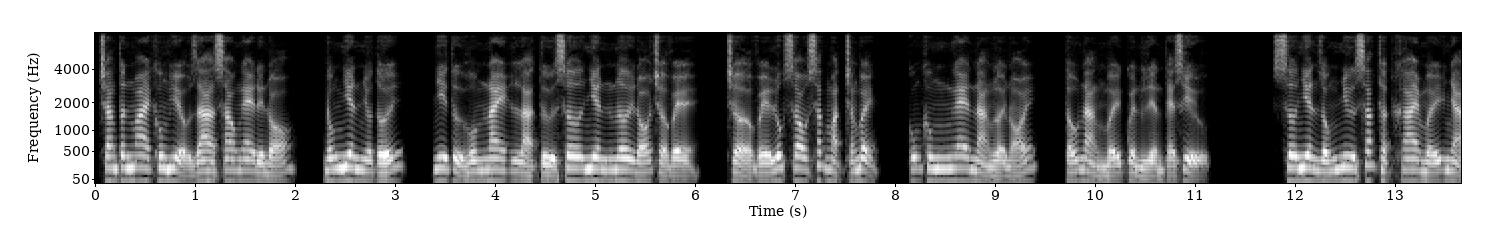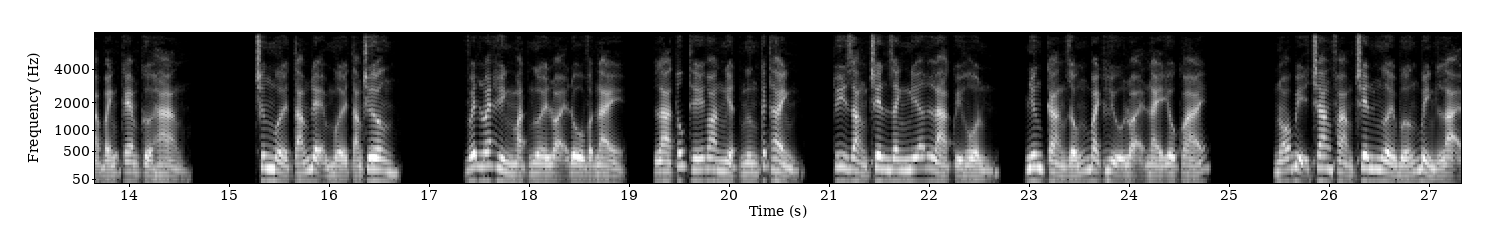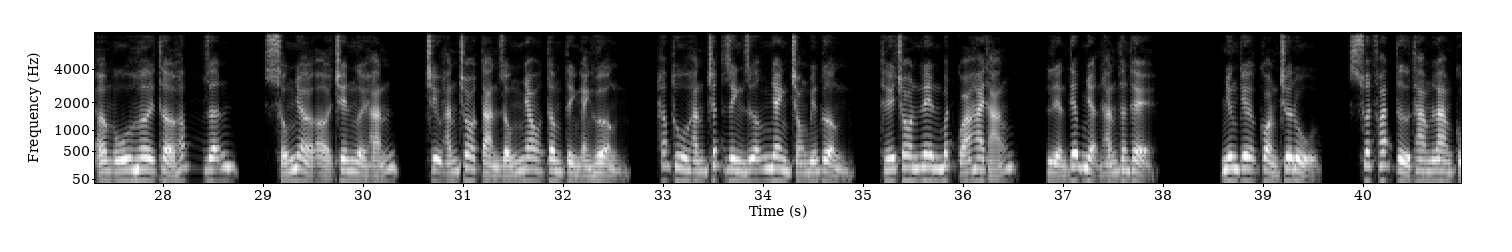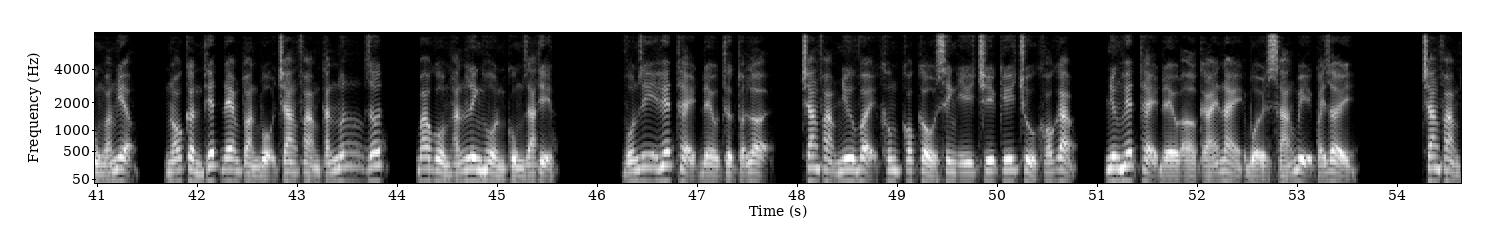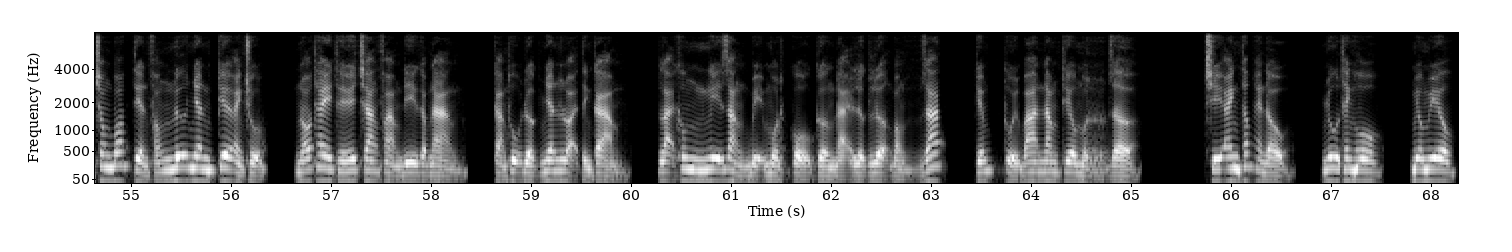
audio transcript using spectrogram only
Trang Tân Mai không hiểu ra sao nghe đến đó, đồng nhiên nhớ tới, nhi tử hôm nay là từ sơ nhiên nơi đó trở về, trở về lúc sau sắc mặt trắng bệnh, cũng không nghe nàng lời nói, tấu nàng mấy quyền liền té xỉu. Sơ nhiên giống như xác thật khai mấy nhà bánh kem cửa hàng. Chương 18 đệ 18 chương. Vết loét hình mặt người loại đồ vật này, là túc thế hoan nghiệt ngưng kết thành, tuy rằng trên danh nghĩa là quỷ hồn, nhưng càng giống bạch hữu loại này yêu quái. Nó bị trang phàm trên người bướng bỉnh lại âm u hơi thở hấp dẫn, sống nhờ ở trên người hắn, chịu hắn cho tàn giống nhau tâm tình ảnh hưởng, hấp thu hắn chất dinh dưỡng nhanh chóng biến cường, thế cho nên bất quá 2 tháng, liền tiếp nhận hắn thân thể. Nhưng kia còn chưa đủ, xuất phát từ tham lam cùng oán nghiệm, nó cần thiết đem toàn bộ trang phàm cắn nuốt rớt, bao gồm hắn linh hồn cùng da thịt. Vốn dĩ hết thể đều thực thuận lợi, trang phàm như vậy không có cầu sinh ý chí ký chủ khó gặp, nhưng hết thể đều ở cái này buổi sáng bị quấy rầy. Trang phàm trong bóp tiền phóng nữ nhân kia ảnh chụp, nó thay thế trang phàm đi gặp nàng, cảm thụ được nhân loại tình cảm, lại không nghĩ rằng bị một cổ cường đại lực lượng bỏng rát, kiếm tuổi 3 năm tiêu một giờ. Chí anh thấp hèn đầu, nhu thanh hô, miêu miêu.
